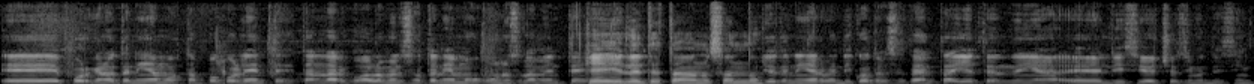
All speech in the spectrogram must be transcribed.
Eh, porque no teníamos tampoco lentes tan largos. A lo menos teníamos uno solamente. ¿Qué lente estaban usando? Yo tenía el 24-70 y él tenía el 18-55.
